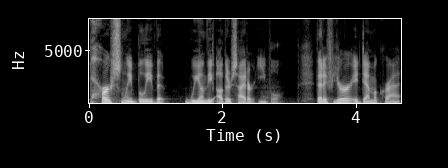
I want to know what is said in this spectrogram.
personally believe that we on the other side are evil. That if you're a Democrat,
